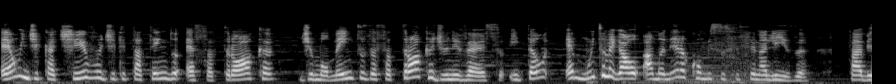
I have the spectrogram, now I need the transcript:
é um indicativo de que tá tendo essa troca de momentos, essa troca de universo. Então, é muito legal a maneira como isso se sinaliza sabe?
